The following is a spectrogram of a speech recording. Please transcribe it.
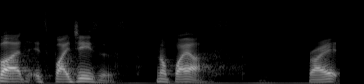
but it's by Jesus, not by us, right?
